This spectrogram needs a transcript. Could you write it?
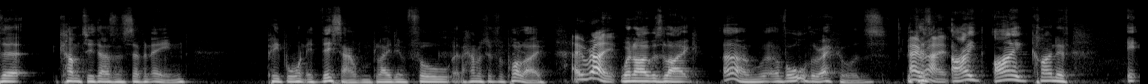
that come 2017, people wanted this album played in full at Hammersmith Apollo. oh right, When I was like, oh, of all the records, Oh, Because right. I I kind of it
